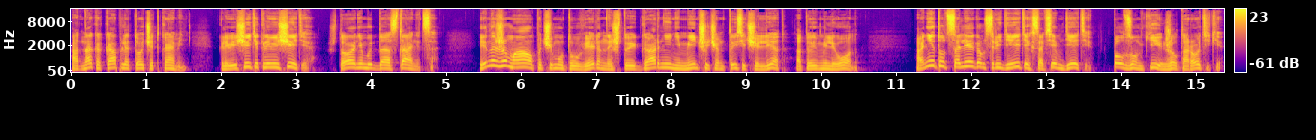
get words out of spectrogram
Однако капля точит камень. Клевещите, клевещите, что-нибудь да останется. И нажимал, почему-то уверенный, что и Гарни не меньше, чем тысячи лет, а то и миллион. Они тут с Олегом среди этих совсем дети, ползунки, желторотики,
